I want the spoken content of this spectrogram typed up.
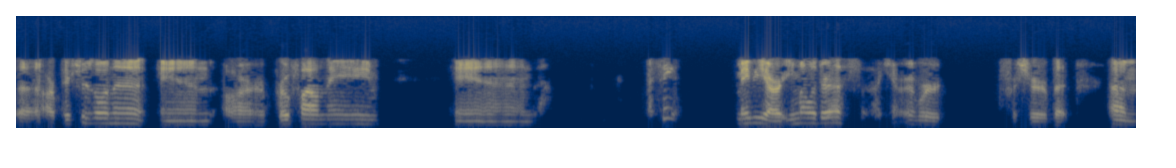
uh, our pictures on it and our profile name, and I think maybe our email address. I can't remember for sure, but um,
